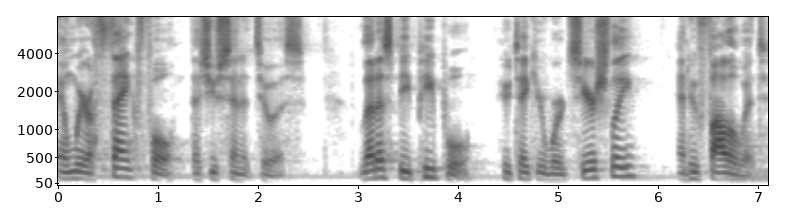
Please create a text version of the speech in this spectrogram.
and we are thankful that you sent it to us. Let us be people who take your word seriously and who follow it.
